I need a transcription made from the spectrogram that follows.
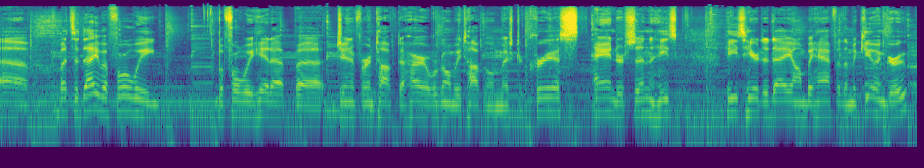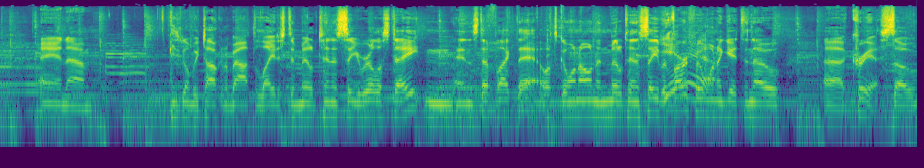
uh, but today, before we before we hit up uh, Jennifer and talk to her, we're going to be talking with Mr. Chris Anderson. He's he's here today on behalf of the McEwen Group, and um, he's going to be talking about the latest in Middle Tennessee real estate and, and stuff like that. What's going on in Middle Tennessee? But yeah. first, we want to get to know uh, Chris. So,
